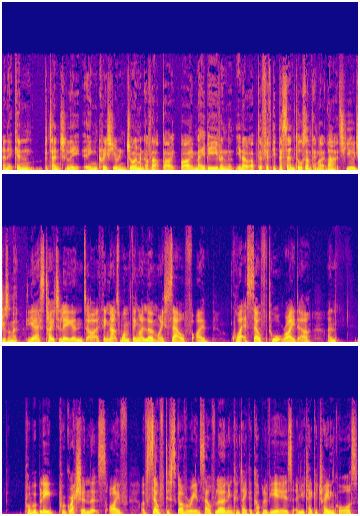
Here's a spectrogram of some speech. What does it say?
and it can potentially increase your enjoyment of that bike by maybe even you know up to 50% or something like that. It's huge isn't it? Yes totally. And i think that's one thing i learnt myself. I'm quite a self-taught rider. And probably progression that's I've of self discovery and self learning can take a couple of years and you take a training course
